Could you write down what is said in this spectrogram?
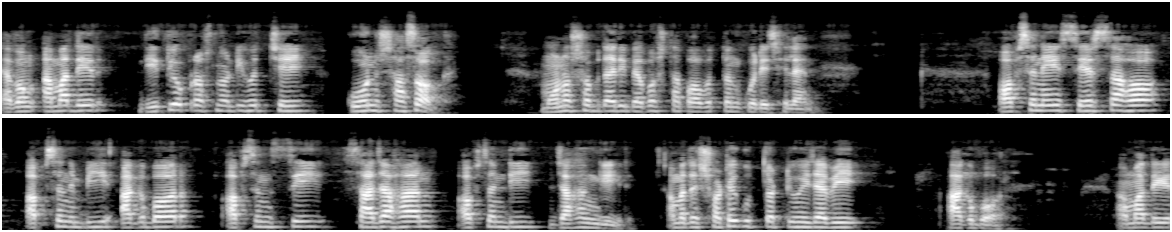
এবং আমাদের দ্বিতীয় প্রশ্নটি হচ্ছে, কোন শাসক মনসবদারি ব্যবস্থা প্রবর্তন করেছিলেন? অপশন এ শেরশাহ অপশন বি, আকবর, অপশন সি, শাহজাহান, অপশন ডি, জাহাঙ্গীর। আমাদের সঠিক উত্তরটি হয়ে যাবে আকবর। আমাদের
